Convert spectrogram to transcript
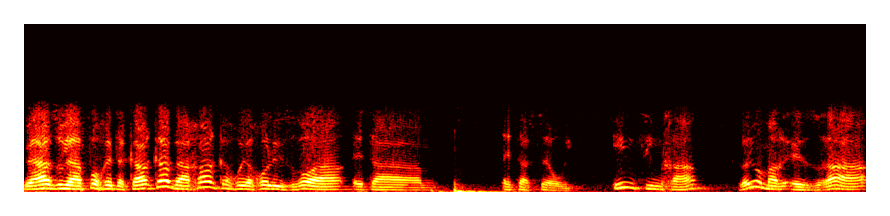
ואז הוא יהפוך את הקרקע, ואחר כך הוא יכול לזרוע את, ה... את השעורים. אם צמחה, לא יאמר עזרה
